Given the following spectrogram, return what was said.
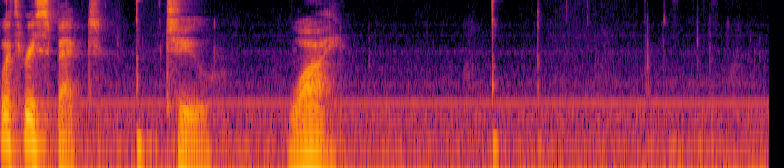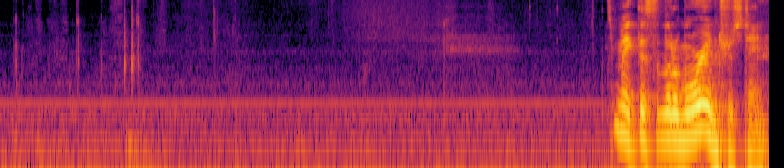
with respect to y. Let's make this a little more interesting.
